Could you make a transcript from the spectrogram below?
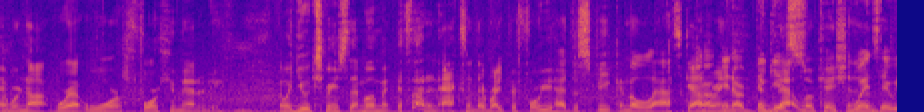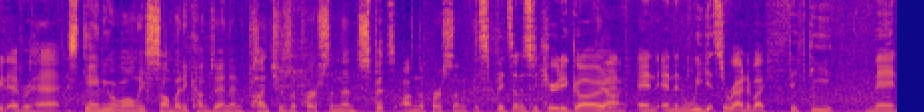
and we're not. We're at war for humanity. Hmm. And what you experienced in that moment, it's not an accident that right before you had to speak in the last uh, In our, gathering in our biggest that location, Wednesday we'd ever had. standing room only, somebody comes in and punches a person, then spits on the person. It spits on the security guard, Yeah. and, and, and then we get surrounded by 50 men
